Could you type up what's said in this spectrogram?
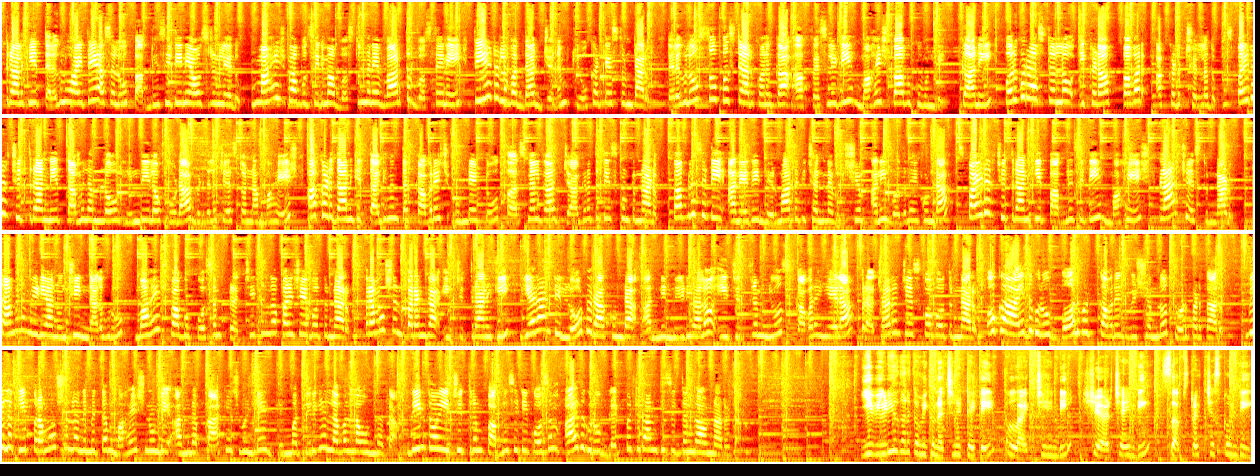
చిత్రాలకి తెలుగులో అయితే అసలు పబ్లిసిటీనే అవసరం లేదు. మహేష్ బాబు సినిమా వస్తుందనే వార్త వస్తేనే థియేటర్ల వద్ద జనం క్యూ కట్టేస్తుంటారు. తెలుగులో సూపర్ స్టార్ కనుక ఆ ఫెసిలిటీ మహేష్ బాబుకు ఉంది. కానీ పొరుగు రాష్ట్రాల్లో ఇక్కడ పవర్ అక్కడ చెల్లదు. స్పైడర్ చిత్రాన్ని తమిళంలో హిందీలో కూడా విడుదల చేస్తున్న మహేష్ అక్కడ దానికి తగినంత కవరేజ్ ఉండేట్టు పర్సనల్గా జాగ్రత్త తీసుకుంటున్నాడు. పబ్లిసిటీ అనేది నిర్మాతకి చెందిన విషయం అని వదిలేయకుండా స్పైడర్ చిత్రానికి పబ్లిసిటీ మహేష్ ప్లాన్ చేస్తున్నాడు. తమిళ మీడియా నుంచి నలుగురు మహేష్ బాబు కోసం ప్రత్యేకంగా పనిచేయబోతున్నారు. ప్రమోషన్ పరంగా ఈ చిత్రానికి ఎలాంటి లోటు రాకుండా అన్ని మీడియాలో ఈ చిత్రం న్యూస్ కవర్ అయ్యేలా ప్రచారం చేసుకోబోతున్నారు. ఒక ఐదుగురు బాలీవుడ్ కవరేజ్ విషయంలో తోడ్పడతారు. వీళ్ళకి ప్రమోషన్ల నిమిత్తం మహేష్ నుండి అందిన ప్యాకేజ్ వింటే దిమ్మ తిరిగే లెవెల్లో ఉందట. దీంతో ఈ చిత్రం పబ్లిసిటీ కోసం ఐదుగురు బ్లడ్ పెట్టడానికి సిద్ధంగా ఉన్నారట. ఈ వీడియో గనక మీకు నచ్చినట్టయితే లైక్ చేయండి షేర్ చేయండి సబ్స్క్రైబ్ చేసుకోండి.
